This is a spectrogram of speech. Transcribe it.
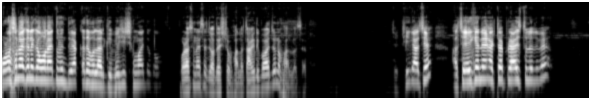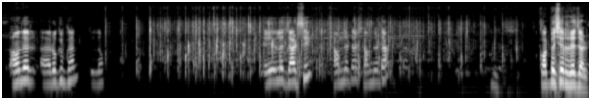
পড়াশোনা এখানে কেমন হয়? তুমি দু এক কথা বলো আর কি বেশি সময় তো কম। পড়াশোনায় স্যার যথেষ্ট ভালো চাকরি পাওয়ার জন্য ভালো স্যার আচ্ছা ঠিক আছে। আচ্ছা এইখানে একটা প্রাইজ তুলে দেবে। আমাদের রকিব খান তুলো এই হলো জার্সি সামনেটা সামনেটা। কল্পেশের রেজাল্ট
